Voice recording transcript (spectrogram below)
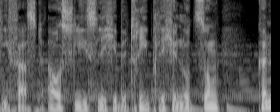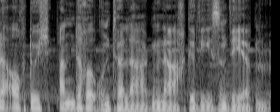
die fast ausschließliche betriebliche Nutzung könne auch durch andere Unterlagen nachgewiesen werden.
